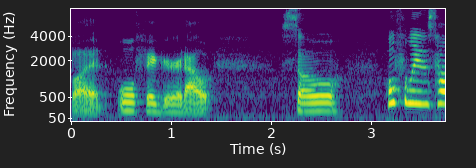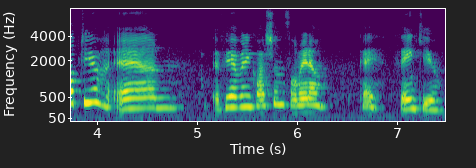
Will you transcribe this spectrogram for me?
but we'll figure it out. So hopefully this helped you, and if you have any questions, let me know. Okay, thank you.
